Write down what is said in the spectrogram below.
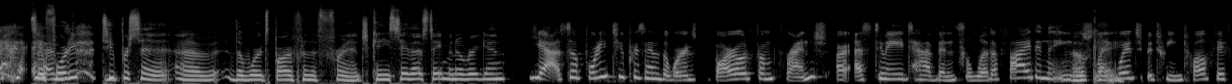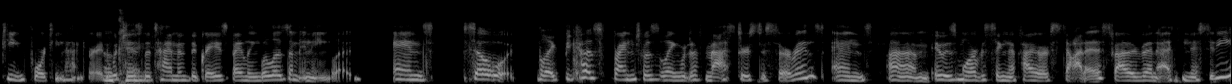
so forty-two percent of the words borrowed from the French. Can you say that statement over again? Yeah, so 42% of the words borrowed from French are estimated to have been solidified in the English Okay. language between 1250 and 1400, which is the time of the greatest bilingualism in England. And so, like, because French was the language of masters to servants and um, it was more of a signifier of status rather than ethnicity,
